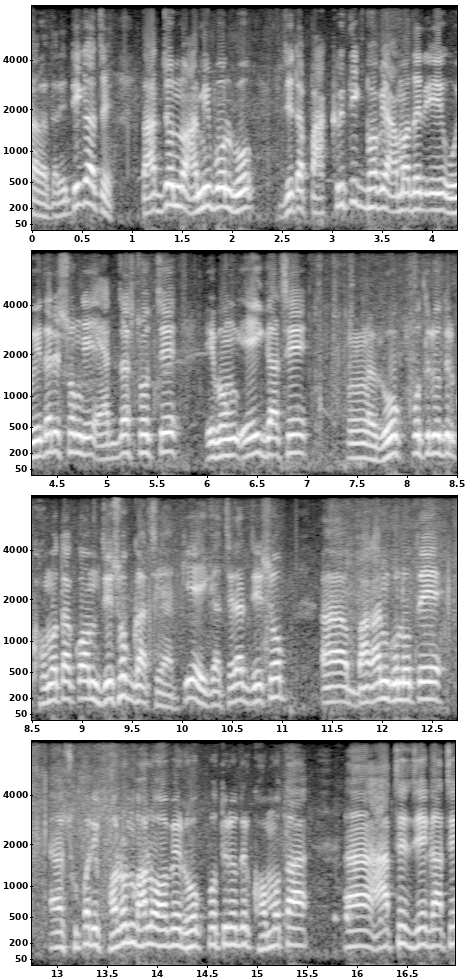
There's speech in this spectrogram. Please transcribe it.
তাড়াতাড়ি, ঠিক আছে? তার জন্য আমি বলব, যেটা প্রাকৃতিকভাবে আমাদের এই ওয়েদারের সঙ্গে অ্যাডজাস্ট হচ্ছে এবং এই গাছে রোগ প্রতিরোধের ক্ষমতা কম, যেসব গাছে আর কি, এই গাছেরা যেসব বাগানগুলোতে সুপারি ফলন ভালো হবে, রোগ প্রতিরোধের ক্ষমতা আছে যে গাছে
